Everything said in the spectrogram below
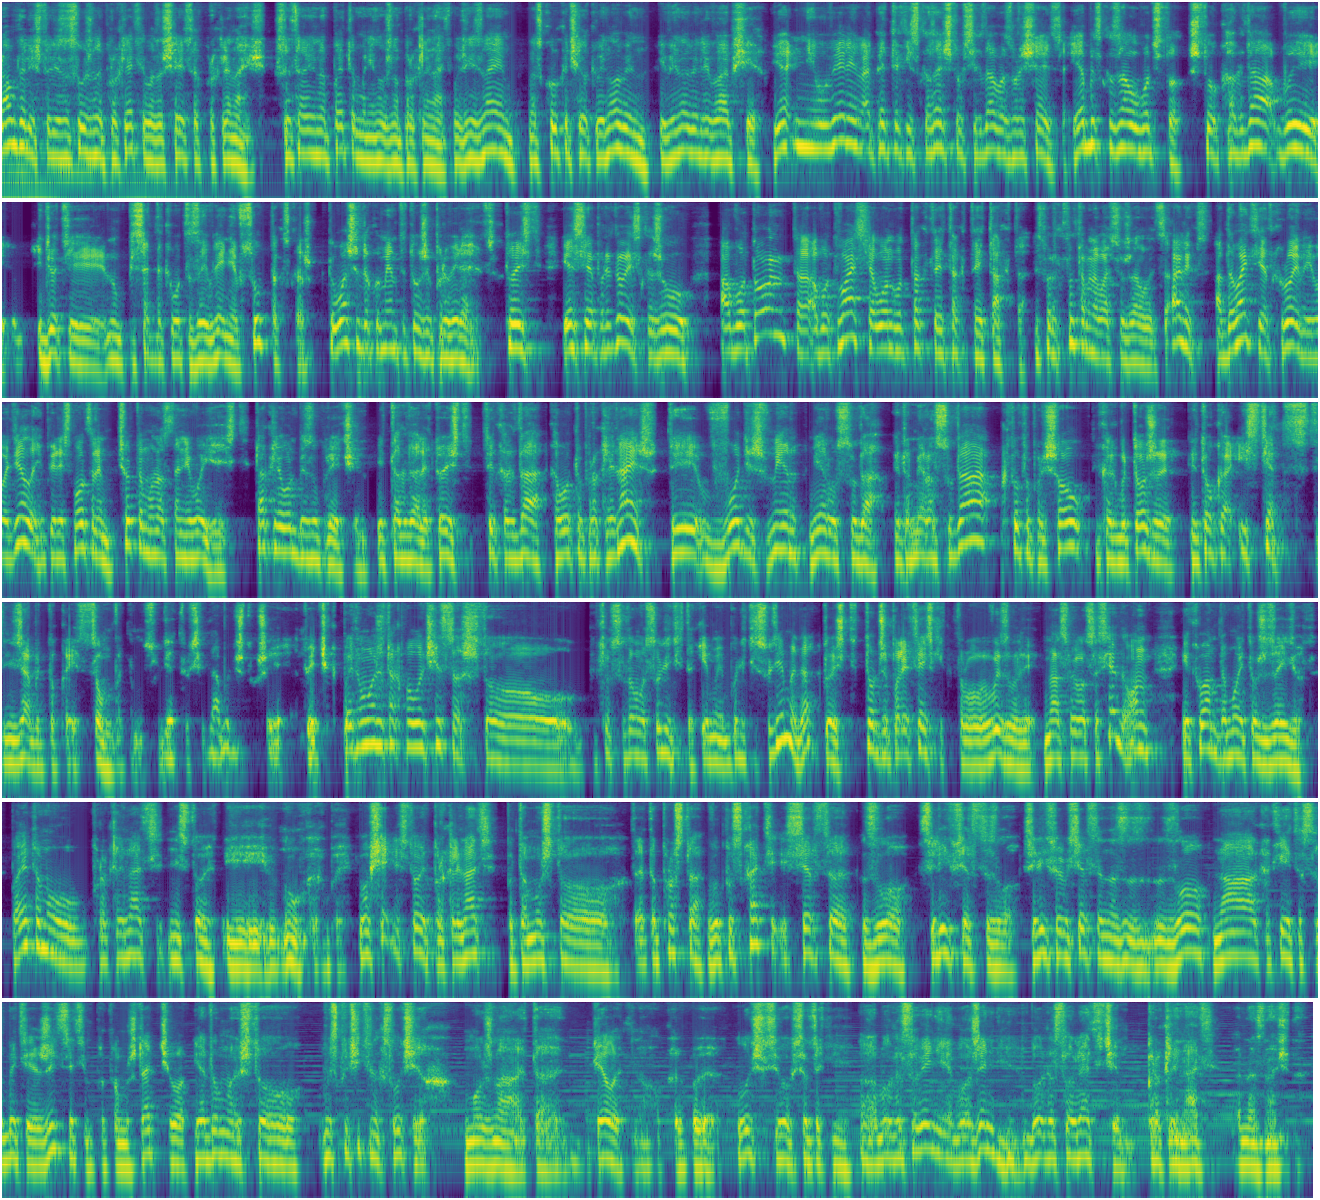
правда ли, что незаслуженное проклятие возвращается к проклинающим? Что это именно поэтому не нужно проклинать? Мы же не знаем, насколько человек виновен и виновен ли вообще. Я не уверен, опять-таки, сказать, что всегда возвращается. Я бы сказал вот что, что когда вы идете ну, писать на кого-то заявление в суд, так скажем, то ваши документы тоже проверяются. То есть, если я приду и скажу, а вот он-то, а вот Вася, он вот так-то и так-то и так-то. Я спрашиваю, кто там на Васю жалуется? Алекс, а давайте откроем его дело и пересмотрим, что там у нас на него есть. Так ли он безупречен и так далее. То есть ты, когда кого-то проклинаешь, ты вводишь в мир меру суда. Это мера суда, кто-то пришел, ты как бы тоже не только истец, нельзя быть только истцом в этом суде, ты всегда будешь тоже ответчик. Поэтому может так получиться, что каким судом вы судите, таким и будете судимы, да? То есть тот же полицейский, которого вы вызвали на своего соседа, он и к вам домой тоже зайдет. Поэтому проклинать не стоит. И, ну, как бы, вообще не стоит проклинать, потому что это просто выпускать из сердца зло, селить сердце зло, селить в своем сердце на зло, на какие-то события, жить с этим, потом ждать чего. Я думаю, что в исключительных случаях можно это делать, но как бы лучше всего все-таки благословение, блажение благословлять, чем проклинать однозначно.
